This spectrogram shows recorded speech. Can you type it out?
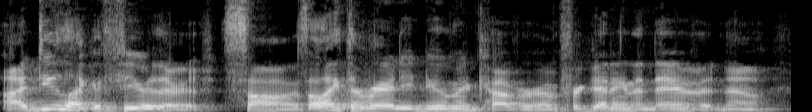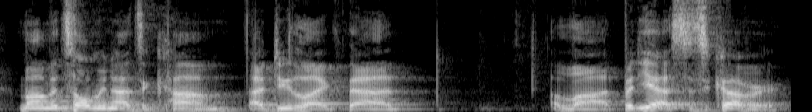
I do like a few of their songs. I like the Randy Newman cover. I'm forgetting the name of it now. Mama told me not to come. I do like that a lot. But yes, it's a cover.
